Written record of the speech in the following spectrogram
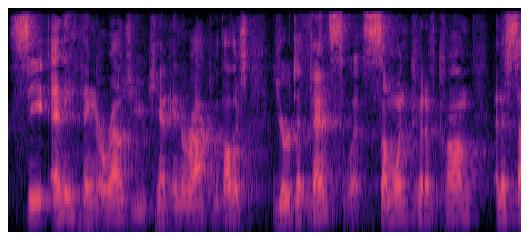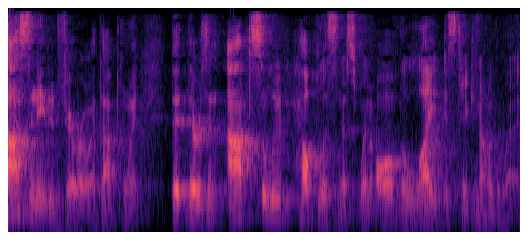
see anything around you. You can't interact with others. You're defenseless. Someone could have come and assassinated Pharaoh at that point. That there's an absolute helplessness when all of the light is taken out of the way.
